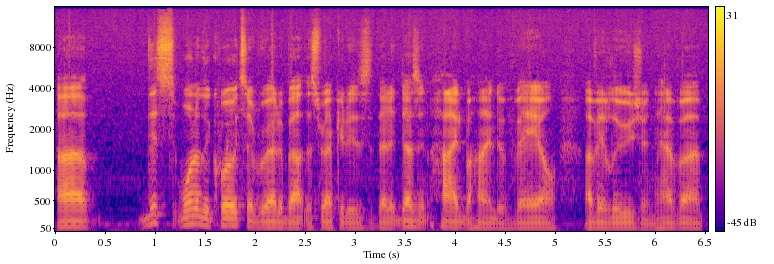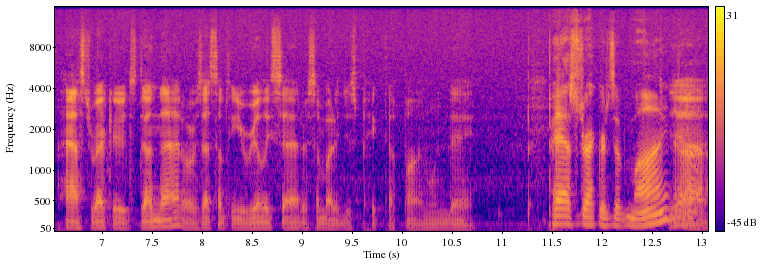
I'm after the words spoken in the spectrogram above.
Uh, this one of the quotes I've read about this record is that it doesn't hide behind a veil of illusion. Have uh, past records done that, or is that something you really said, or somebody just picked up on one day? Past records of mine? Yeah.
